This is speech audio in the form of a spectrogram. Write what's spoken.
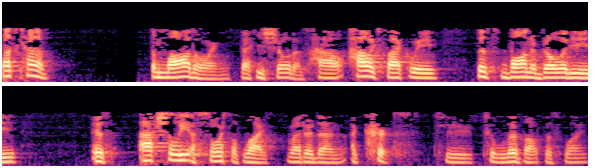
that's kind of the modeling that he showed us, how, how exactly this vulnerability is actually a source of life rather than a curse to, to live out this life.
